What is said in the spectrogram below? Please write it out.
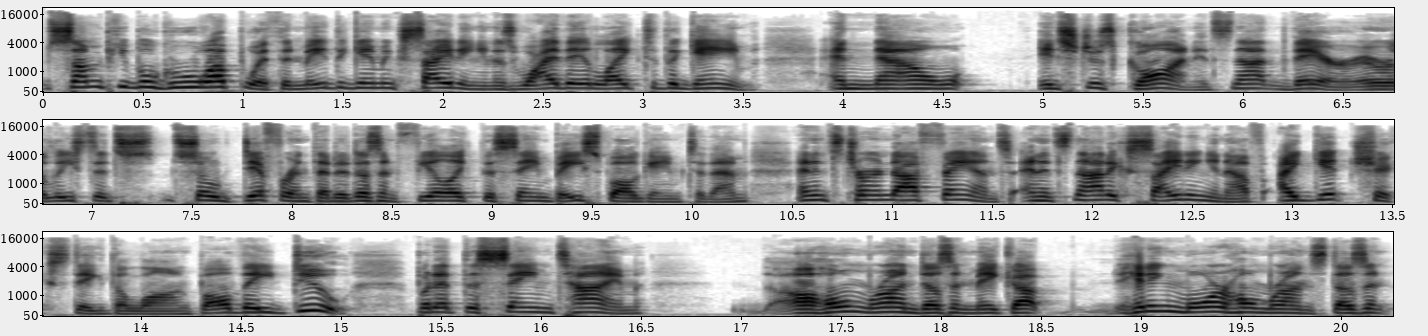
some people grew up with and made the game exciting and is why they liked the game. And now it's just gone. It's not there, or at least it's so different that it doesn't feel like the same baseball game to them, and it's turned off fans, and it's not exciting enough. I get chicks dig the long ball, they do, but at the same time, a home run doesn't make up hitting more home runs doesn't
